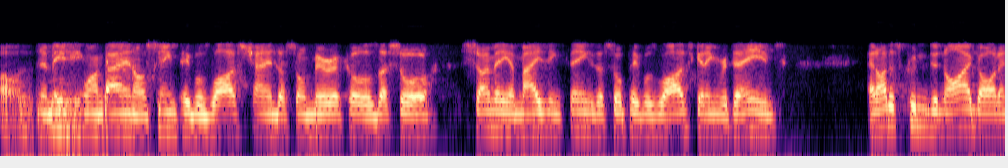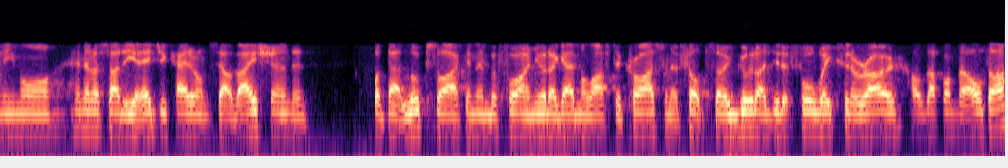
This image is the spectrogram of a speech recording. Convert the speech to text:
I was in a meeting one day and I was seeing people's lives change. I saw miracles. I saw so many amazing things. I saw people's lives getting redeemed. And I just couldn't deny God anymore. And then I started to get educated on salvation and what that looks like. And then before I knew it, I gave my life to Christ and it felt so good. I did it four weeks in a row. I was up on the altar.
